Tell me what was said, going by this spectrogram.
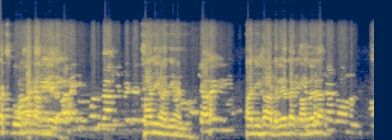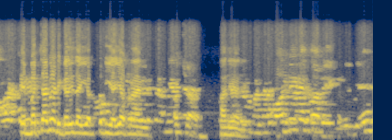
ਐਕਸਪੋਰਟ ਦਾ ਕੰਮ ਹੈ ਇਹਦਾ। ਦੁਕਾਨ ਚ ਬੈਠੇ ਹਾਂਜੀ ਹਾਂਜੀ ਹਾਂਜੀ। ਹਾਂਜੀ ਹਾਰਡਵੇਅਰ ਦਾ ਕੰਮ ਇਹਦਾ ਇਹ ਬੱਚਾ ਵੀ ਸਾਡੀ ਗਲੀ ਦਾ ਹੀ ਆ ਭਤੀਆ ਹੀ ਆਪਣਾ ਇਹ। ਵੀ। ਹਾਂਜੀ ਹਾਂਜੀ।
